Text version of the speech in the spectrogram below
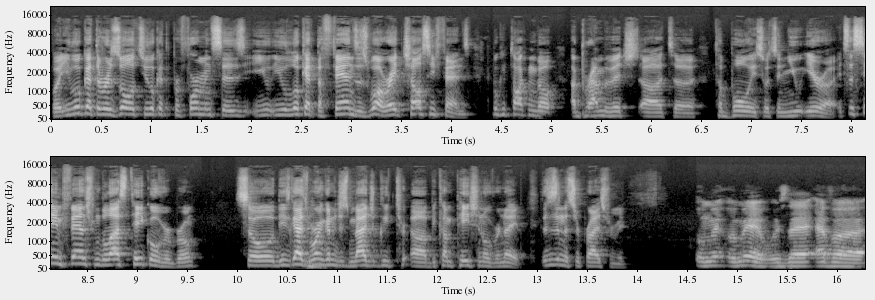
But you look at the results, you look at the performances, you, you look at the fans as well, right? Chelsea fans. People keep talking about Abramovich uh, to to Boehly, so it's a new era. It's the same fans from the last takeover, bro. So these guys weren't going to just magically uh, become patient overnight. This isn't a surprise for me. Umir, was there ever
